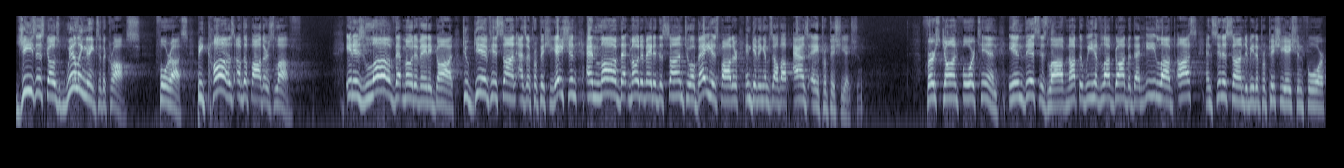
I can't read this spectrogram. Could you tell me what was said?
Jesus goes willingly to the cross for us because of the Father's love. It is love that motivated God to give his son as a propitiation and love that motivated the son to obey his father in giving himself up as a propitiation. 1 John 4:10 In this is love not that we have loved God but that he loved us and sent his son to be the propitiation for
